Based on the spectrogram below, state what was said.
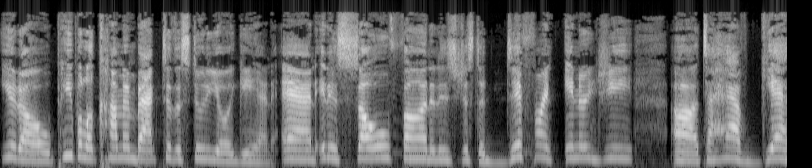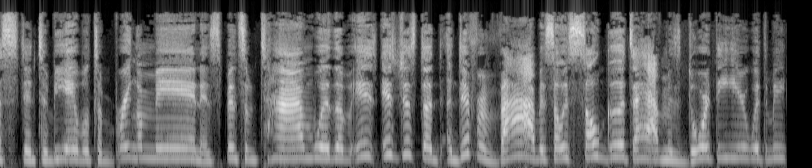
you know, people are coming back to the studio again. And it is so fun. It is just a different energy uh, to have guests and to be able to bring them in and spend some time with them. It's, it's just a, a different vibe. And so it's so good to have Miss Dorothy here with me.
